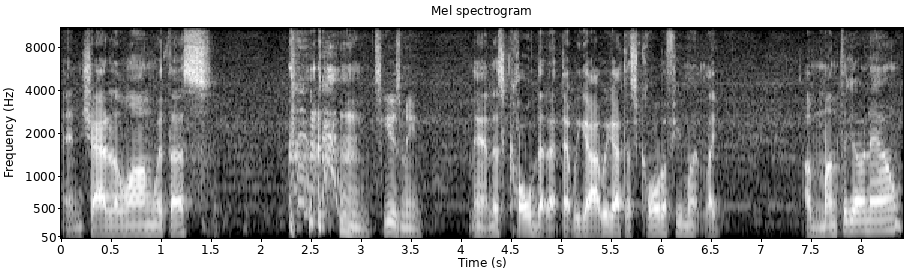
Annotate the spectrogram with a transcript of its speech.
and chatted along with us. Excuse me man, this cold that, that we got, we got this cold a few months, like a month ago now.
